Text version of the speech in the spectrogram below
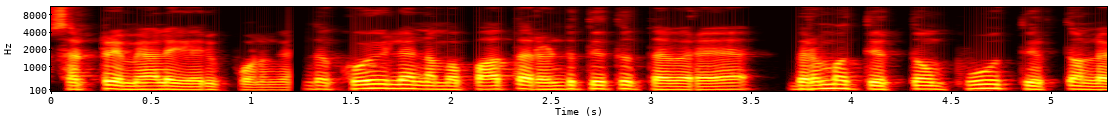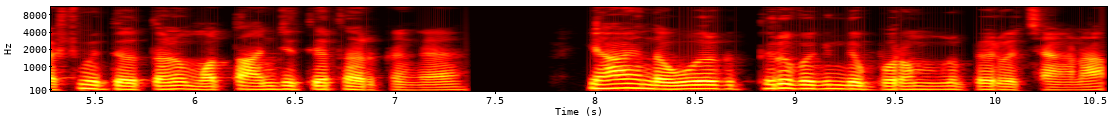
சற்றே மேலே ஏறி போனுங்க. இந்த கோயிலில் நம்ம பார்த்தா ரெண்டு தீர்த்தம் தவிர பிரம்ம தீர்த்தம் பூ தீர்த்தம் லட்சுமி தீர்த்தம்னு மொத்தம் அஞ்சு தீர்த்தம் இருக்குங்க. ஏன் இந்த ஊருக்கு திருவகிந்தபுரம்னு பேர் வச்சாங்கன்னா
